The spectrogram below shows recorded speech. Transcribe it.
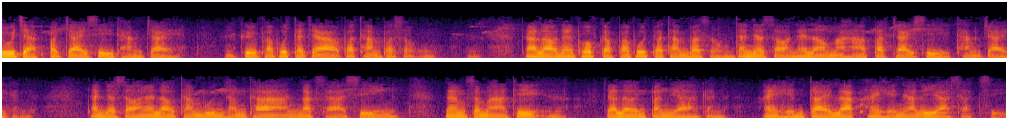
รู้จักปัจจัยสี่ทางใจ คือพระพุทธเจ้าพระธรรมพระสงฆ์ ถ้าเราได้พบกับพระพุทธพระธรรมพระสงฆ์ท่านจะสอนให้เรามาหาปัจจัยสี่ทางใจกัน ท่านจะสอนให้เราทำบุญทำทาน รักษาศีล นั่งสมาธิจเจริญปัญญากัน ให้เห็นตายรักให้เห็นอริยสัจสี่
